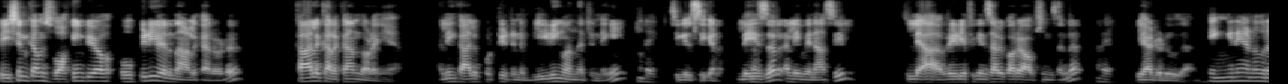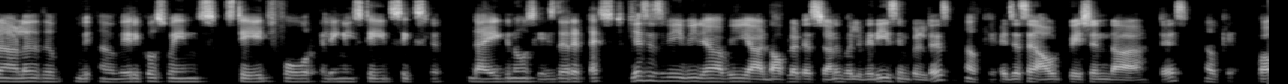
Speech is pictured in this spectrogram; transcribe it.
patient comes walking to your O P D വരുന്ന ആൾക്കാരോട് കാൽ കറക്കാൻ തുടങ്ങിയ അല്ലെങ്കിൽ കാൽ പൊട്ടിയിട്ടുണ്ട് ബ്ലീഡിങ് വന്നിട്ടുണ്ടെങ്കിൽ. ചികിത്സിക്കണം. ലേസർ അല്ലെങ്കിൽ വിനാസിൽ റേഡിയോ ഫ്രീക്വൻസി കുറെ ഓപ്ഷൻസ് ഉണ്ട്. You have to do that എങ്ങനെയാണ് ഒരാൾ ഇത് വെരിക്കോസ് വെയിൻസ് സ്റ്റേജ് ഫോർ അല്ലെങ്കിൽ സ്റ്റേജ് സിക്സിൽ ഡയഗ്നോസ് ചെയ്ത് there a test yes yes we we we Doppler test ആണ്. Very simple test okay it's just out patient test okay അപ്പൊ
